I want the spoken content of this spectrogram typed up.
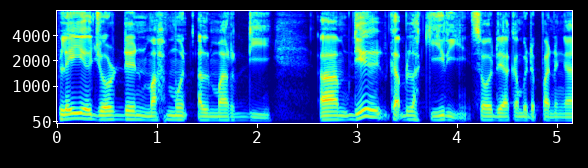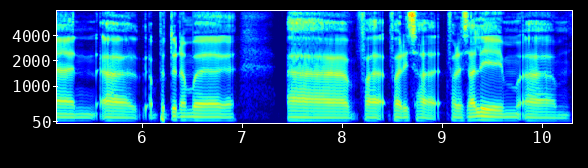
Player Jordan Mahmud Al-Mardi um, dia dekat belah kiri so dia akan berdepan dengan uh, apa tu nama uh, Faris Faris Halim um,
